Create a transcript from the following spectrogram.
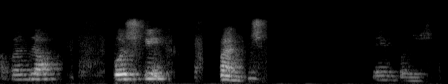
upper block push के punch same position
